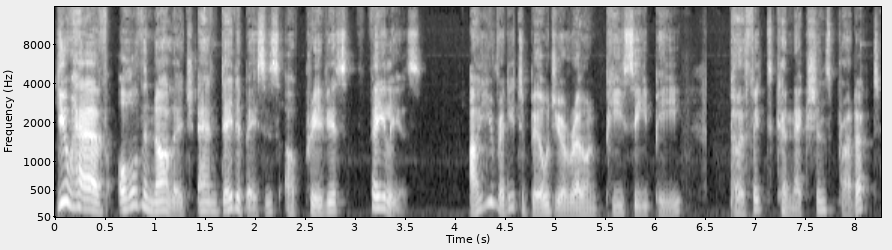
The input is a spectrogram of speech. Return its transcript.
you have all the knowledge and databases of previous failures. Are you ready to build your own PCP, Perfect Connections product?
